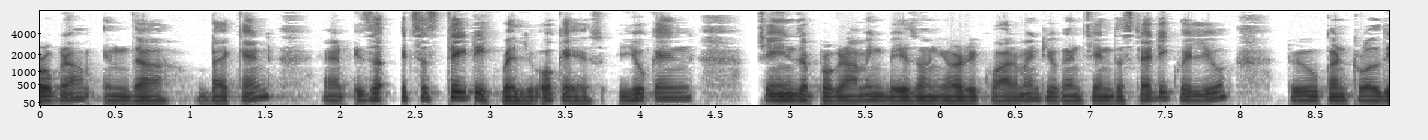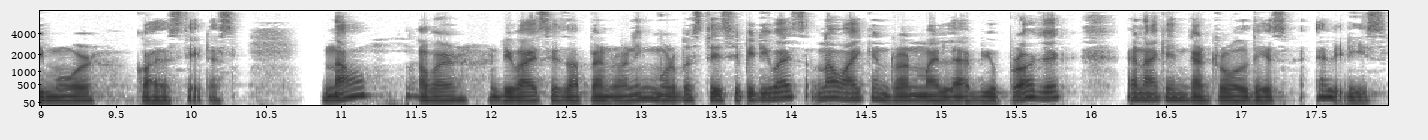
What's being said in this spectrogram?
program in the backend and it's a it's a static value. Okay so you can change the programming based on your requirement. You can change the static value to control the more coil status. Now our device is up and running modbus tcp device. Now i can run my LabVIEW project and i can control these leds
